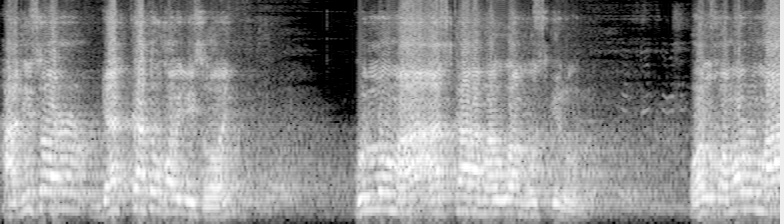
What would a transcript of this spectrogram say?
হাদিসর ব্যাখ্যা তো কইলিস কুল্লু মা আজকারা ভাগুয়া মুস্কিরুন। মা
